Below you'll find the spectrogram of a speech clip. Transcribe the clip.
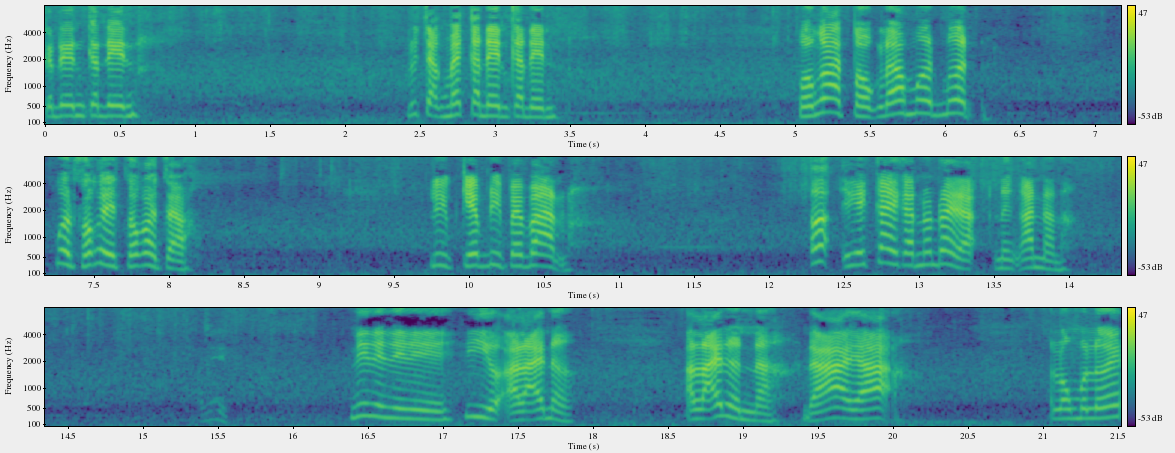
กระเด็นกระเด็น รู้จักไหมกระเด็นกระเด็นฝนก็ตกแล้วมืดมืดมืดฝนก็จะตกอะจ้ะ รีบเก็บรีบไปบ้าน เอออยู่ใกล้ๆกันนั่นด้วยล่ะหนึ่งอันน่ะนะ Alice. นี่นี่นี่นี่ที่อยู่อะไรเนอะอะไรเนอะน่ะได้ยะเอาลงมาเลย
